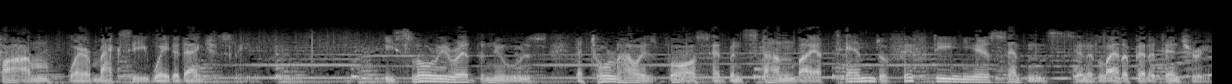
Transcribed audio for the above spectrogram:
farm where Maxie waited anxiously. He slowly read the news that told how his boss had been stunned by a 10 to 15 year sentence in Atlanta Penitentiary.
